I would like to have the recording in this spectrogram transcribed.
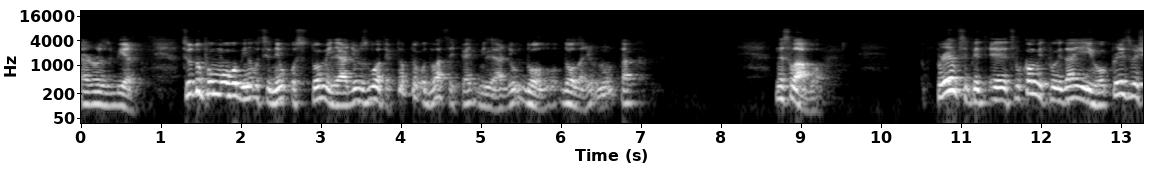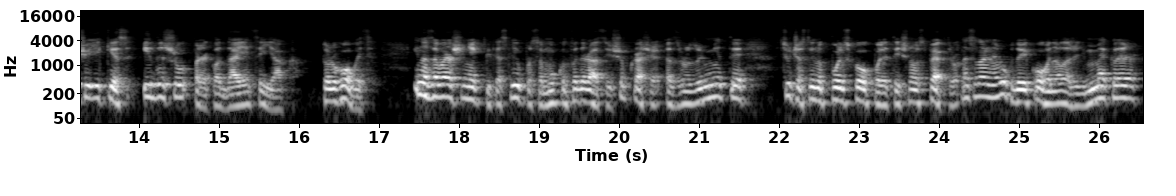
розбір. Цю допомогу він оцінив у 100 мільярдів злотих, тобто у 25 мільярдів доларів. Ну так, не слабо. В принципі, е, цілком відповідає його прізвищу, яке з ідишу перекладається як торговець. І на завершення кілька слів про саму конфедерацію, щоб краще зрозуміти цю частину польського політичного спектру. Національний рух, до якого належить Меклер,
